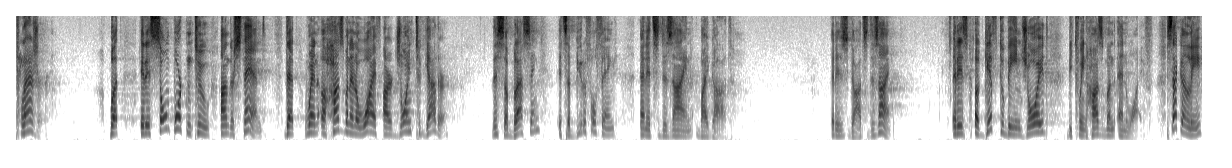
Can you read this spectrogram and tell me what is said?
pleasure. But it is so important to understand that when a husband and a wife are joined together, this is a blessing, it's a beautiful thing, and it's designed by God. It is God's design. It is a gift to be enjoyed between husband and wife. Secondly,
